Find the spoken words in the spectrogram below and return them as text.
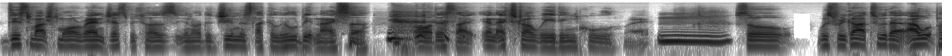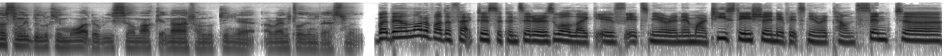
this much more rent just because, you know, the gym is like a little bit nicer or there's like an extra wading pool, right? Mm. So with regard to that, I would personally be looking more at the resale market now if I'm looking at a rental investment. But there are a lot of other factors to consider as well, like if it's near an MRT station, if it's near a town center.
